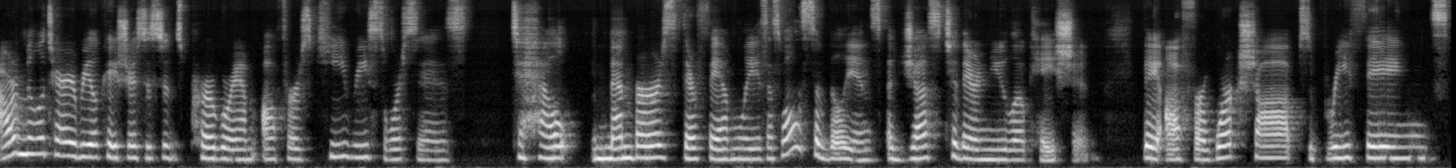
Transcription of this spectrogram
Our military relocation assistance program offers key resources to help members, their families, as well as civilians adjust to their new location. They offer workshops, briefings,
